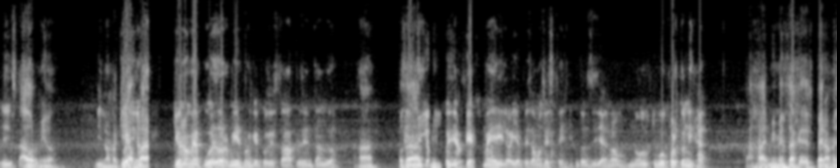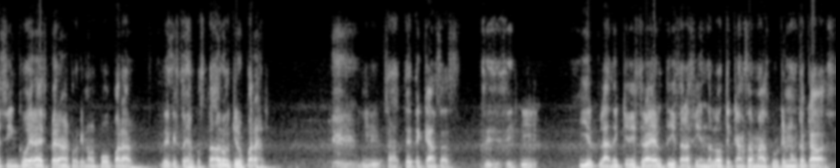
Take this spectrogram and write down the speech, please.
y estaba dormido. Y no me pues quería parar. Yo no me pude dormir porque pues estaba presentando. Ajá. O sea, y pues ya fui a comer y luego ya empezamos este, entonces ya no, no tuve oportunidad. Ajá, mi mensaje de espérame 5 era espérame porque no me puedo parar, de que estoy acostado, no me quiero parar. Y, o sea, te, te cansas. Sí, sí, sí. Y, y, el plan de que distraerte y estar haciéndolo te cansa más porque nunca acabas.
